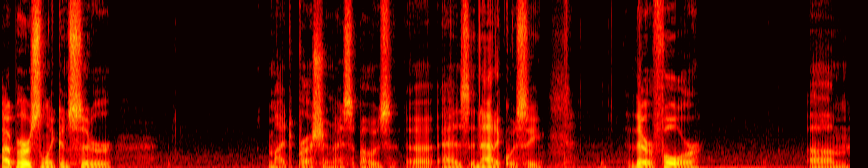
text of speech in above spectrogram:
I personally consider my depression, I suppose, uh, as inadequacy. Therefore, um,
